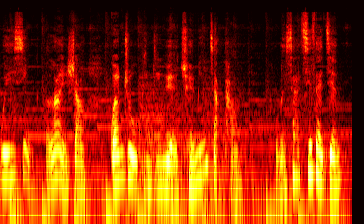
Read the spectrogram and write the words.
微信和 Line 上关注并订阅全民讲堂。我们下期再见。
